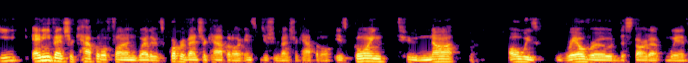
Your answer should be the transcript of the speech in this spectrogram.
any venture capital fund, whether it's corporate venture capital or institutional venture capital, is going to not always railroad the startup with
